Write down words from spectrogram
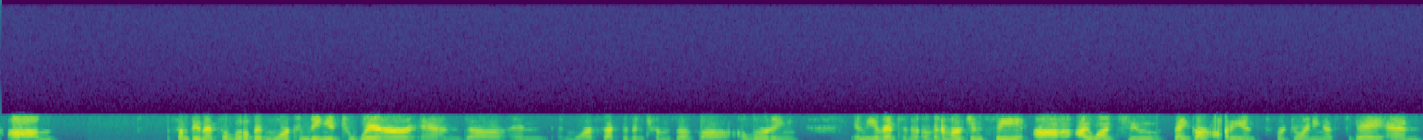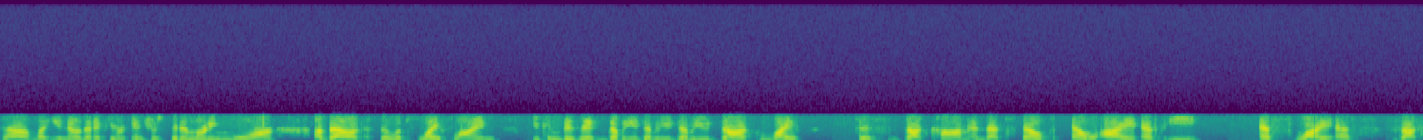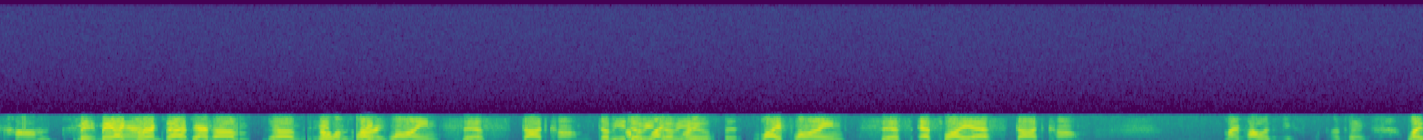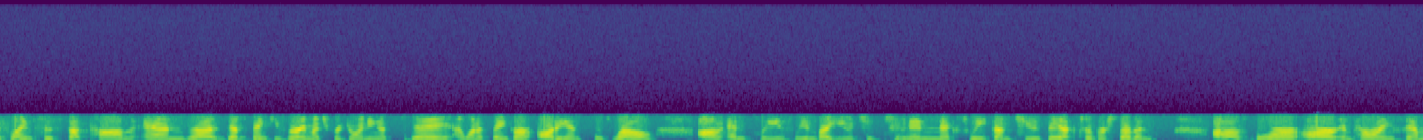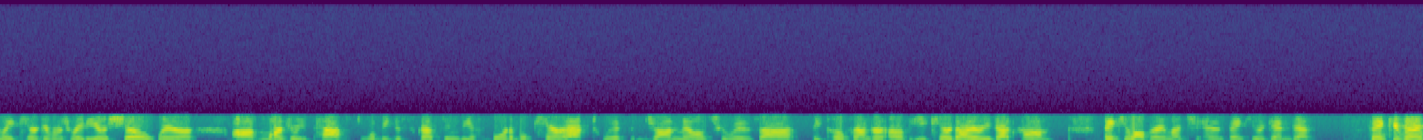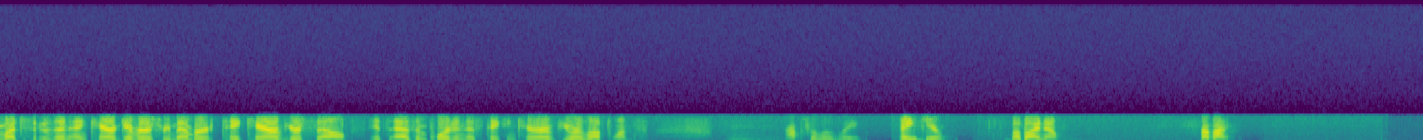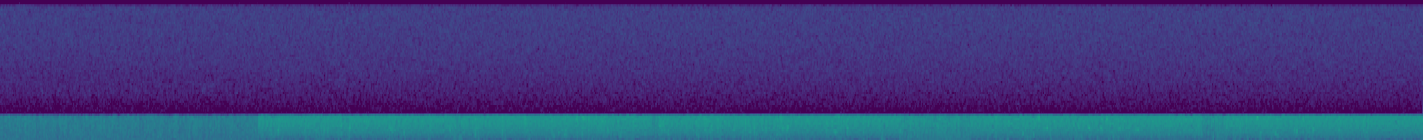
Um, something that's a little bit more convenient to wear and uh, and and more effective in terms of uh, alerting in the event of an emergency. Uh, I want to thank our audience for joining us today and uh, let you know that if you're interested in learning more about Philips Lifeline, you can visit www.lifesys.com, and that's spelled L I F E S Y S dot com. May, may I correct that? Deb, um, yes. um, oh, I'm sorry. LifelineSys.com. www. Oh, Lifeline sys, S-Y-S, dot com. My apologies. Okay. LifelineSys.com. And uh, Deb, thank you very much for joining us today. I want to thank our audience as well. Uh, and please, we invite you to tune in next week on Tuesday, October 7th, uh, for our Empowering Family Caregivers radio show, where uh, Marjorie Pabst will be discussing the Affordable Care Act with John Mills, who is uh, the co founder of eCareDiary.com. Thank you all very much, and thank you again, Deb. Thank you very much, Susan. And caregivers, remember, take care of yourself. It's as important as taking care of your loved ones. Absolutely. Thank you. Bye bye now. Bye bye.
